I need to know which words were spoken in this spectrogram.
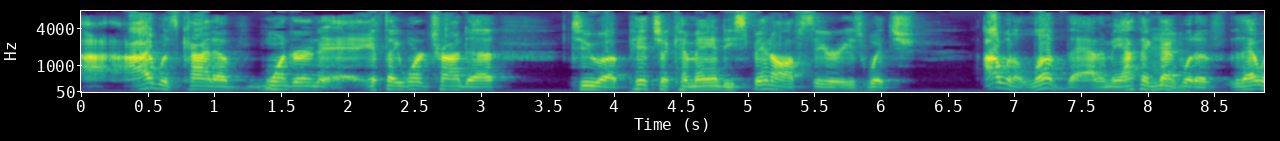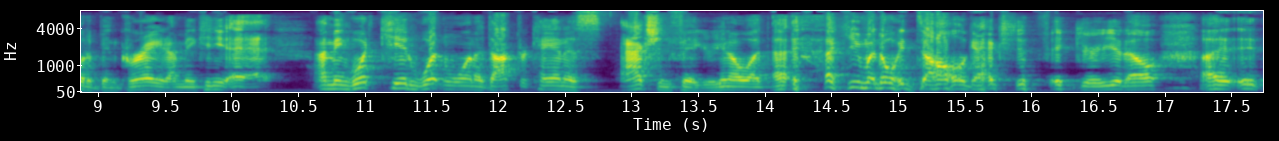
I, I was kind of wondering if they weren't trying to to uh, pitch a Kamandi spinoff series, which I would have loved that. I mean, I think mm. that would have that would have been great. I mean, can you? Uh, I mean, what kid wouldn't want a Dr. Canis action figure? You know, a, a, a humanoid dog action figure. You know, uh, it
